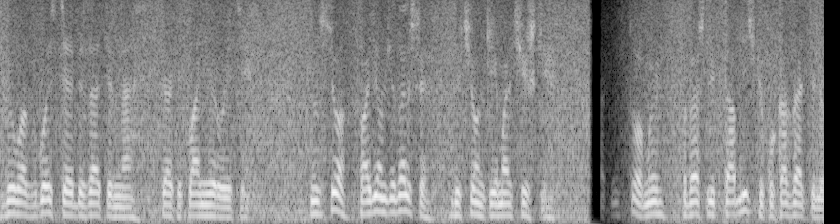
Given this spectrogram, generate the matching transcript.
Жду вас в гости обязательно, как и планируете. Ну все, пойдемте дальше, девчонки и мальчишки. Ну что, мы подошли к табличке, к указателю.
